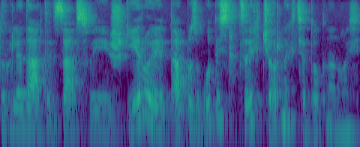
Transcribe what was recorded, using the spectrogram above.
доглядати за своєю шкірою та позбутись цих чорних цяток на носі.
